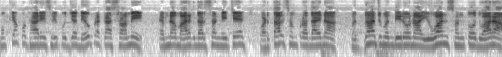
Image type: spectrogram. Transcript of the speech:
મુખ્ય કોઠારી શ્રી પૂજ્ય દેવપ્રકાશ સ્વામી એમના માર્ગદર્શન નીચે વડતાલ સંપ્રદાયના બધા જ મંદિરોના યુવાન સંતો દ્વારા,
